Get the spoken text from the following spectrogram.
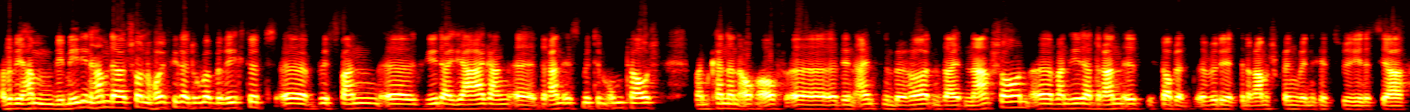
Also wir haben, wir Medien haben da schon häufiger darüber berichtet, äh, bis wann äh, jeder Jahrgang äh, dran ist mit dem Umtausch. Man kann dann auch auf äh, den einzelnen Behördenseiten nachschauen, äh, wann jeder dran ist. Ich glaube, das würde jetzt den Rahmen sprengen, wenn ich jetzt für jedes Jahr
